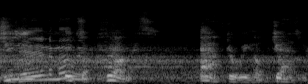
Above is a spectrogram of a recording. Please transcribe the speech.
Genie, did it in the movie. it's a promise. After we help Jasmine.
